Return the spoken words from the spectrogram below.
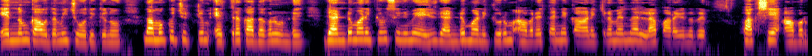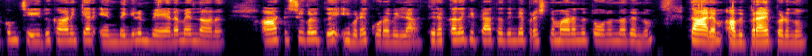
എന്നും ഗൗതമി ചോദിക്കുന്നു. നമുക്ക് ചുറ്റും എത്ര കഥകളുണ്ട്? രണ്ടു മണിക്കൂർ സിനിമയിൽ രണ്ടു മണിക്കൂറും അവരെ തന്നെ കാണിക്കണമെന്നല്ല പറയുന്നത്. പക്ഷേ അവർക്കും ചെയ്തു കാണിക്കാൻ എന്തെങ്കിലും വേണമെന്നാണ്. ആർട്ടിസ്റ്റുകൾക്ക് ഇവിടെ കുറവില്ല. തിരക്കഥ കിട്ടാത്തതിന്റെ പ്രശ്നമാണെന്ന് തോന്നുന്നതെന്നും താരം അഭിപ്രായപ്പെടുന്നു.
